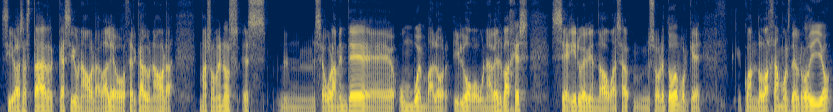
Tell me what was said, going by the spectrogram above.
si vas a estar casi una hora, ¿vale? O cerca de una hora. Más o menos es mm, seguramente eh, un buen valor. Y luego, una vez bajes, seguir bebiendo agua, sobre todo porque cuando bajamos del rodillo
